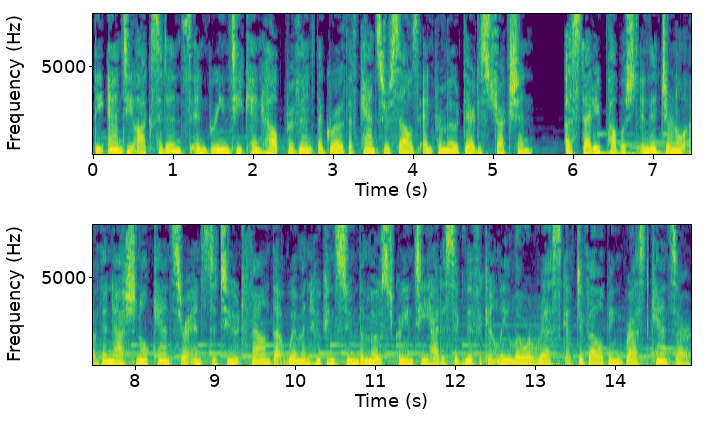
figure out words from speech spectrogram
The antioxidants in green tea can help prevent the growth of cancer cells and promote their destruction. A study published in the Journal of the National Cancer Institute found that women who consumed the most green tea had a significantly lower risk of developing breast cancer.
